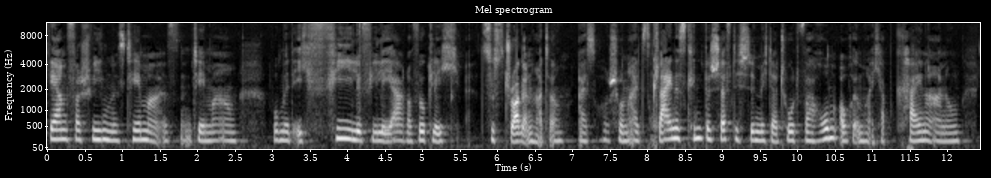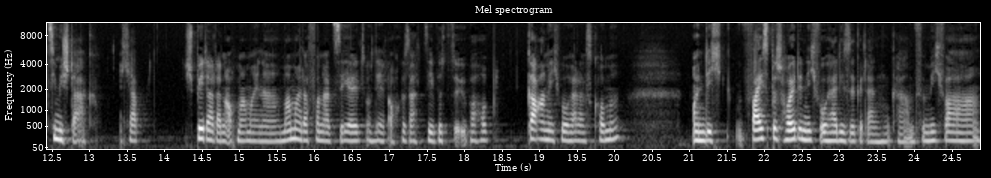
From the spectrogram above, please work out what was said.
gern verschwiegenes Thema ist, ein Thema, womit ich viele, viele Jahre wirklich zu strugglen hatte. Also schon als kleines Kind beschäftigte mich der Tod, warum auch immer. Ich habe keine Ahnung. Ziemlich stark. Ich habe später dann auch mal meiner Mama davon erzählt und die hat auch gesagt, sie wüsste überhaupt gar nicht, woher das komme. Und ich weiß bis heute nicht, woher diese Gedanken kamen. Für mich war,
